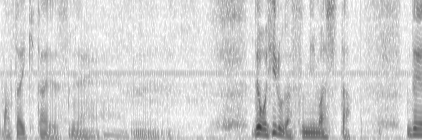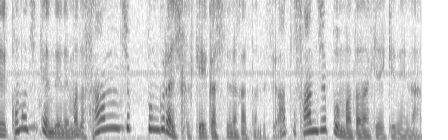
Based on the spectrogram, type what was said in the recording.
また行きたいですね、うん、でお昼が済みました。でこの時点でねまだ30分ぐらいしか経過してなかったんですよ。あと30分待たなきゃいけねえな。と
